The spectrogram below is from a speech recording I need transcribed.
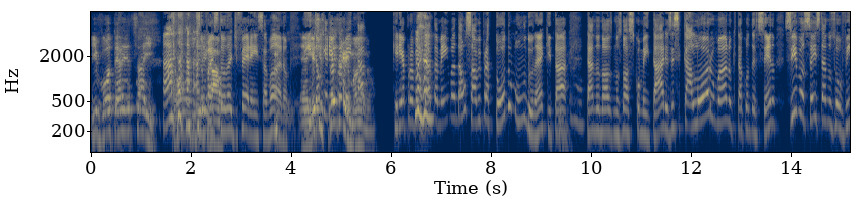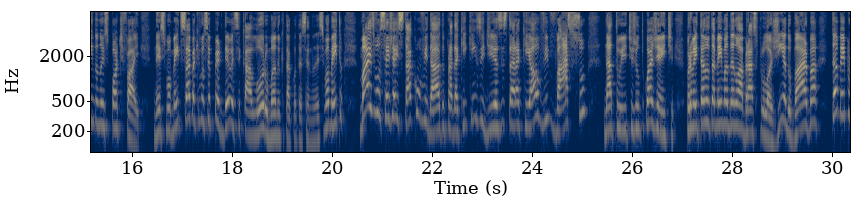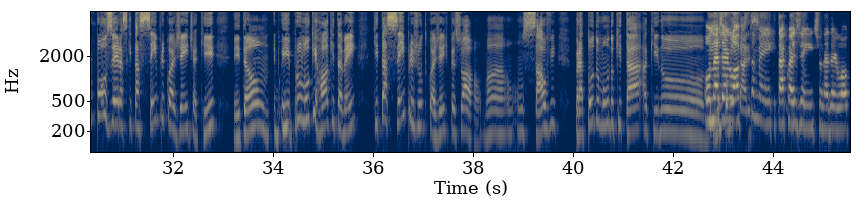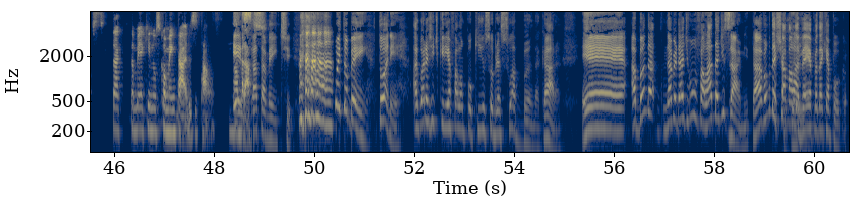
e vou até sair. Então, Isso legal. faz toda a diferença, mano. É, então queria aproveitar. Irmão, Queria aproveitar também e mandar um salve para todo mundo, né, que tá, tá no, no, nos nossos comentários, esse calor humano que tá acontecendo. Se você está nos ouvindo no Spotify nesse momento, saiba que você perdeu esse calor humano que tá acontecendo nesse momento, mas você já está convidado para daqui 15 dias estar aqui ao vivaço na Twitch junto com a gente. Aproveitando também, mandando um abraço pro Lojinha do Barba, também pro Pouseiras, que tá sempre com a gente aqui. Então, e pro Luke Rock também, que tá sempre junto com a gente, pessoal. Uma, um salve para todo mundo que tá aqui no. O Nether Lopes também, que tá com a gente. O Nether Lopes tá também aqui nos comentários e tal. Um abraço. Exatamente. Muito bem, Tony. Agora a gente queria falar um pouquinho sobre a sua banda, cara. É, a banda, na verdade, vamos falar da Desarme, tá? Vamos deixar a mala velha para daqui a pouco.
